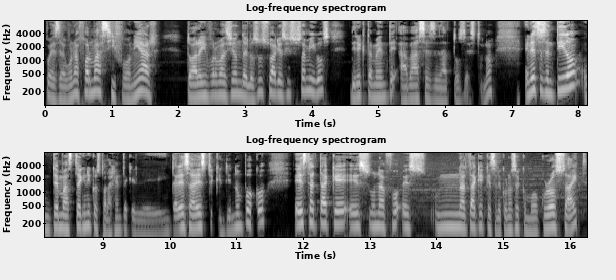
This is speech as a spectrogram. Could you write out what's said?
pues de alguna forma, sifonear toda la información de los usuarios y sus amigos directamente a bases de datos de esto, ¿no? En este sentido, en temas técnicos para la gente que le interesa esto y que entienda un poco, este ataque es, una es un ataque que se le conoce como cross-site,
